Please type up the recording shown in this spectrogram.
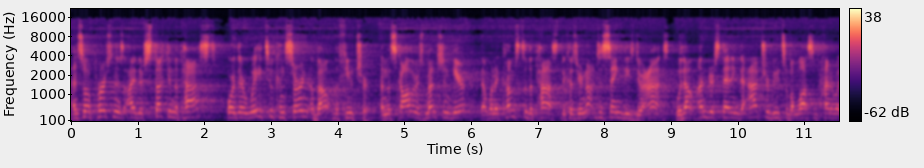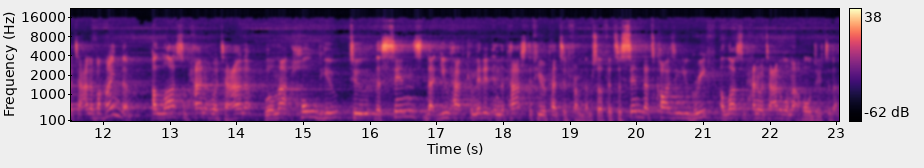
And so a person is either stuck in the past or they're way too concerned about the future. And the scholars mention here that when it comes to the past, because you're not just saying these du'as without understanding the attributes of Allah subhanahu wa ta'ala behind them, Allah subhanahu wa ta'ala will not hold you to the sins that you have committed in the past if you repented from them. So if it's a sin that's causing you grief, Allah subhanahu wa ta'ala will not hold you to that.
